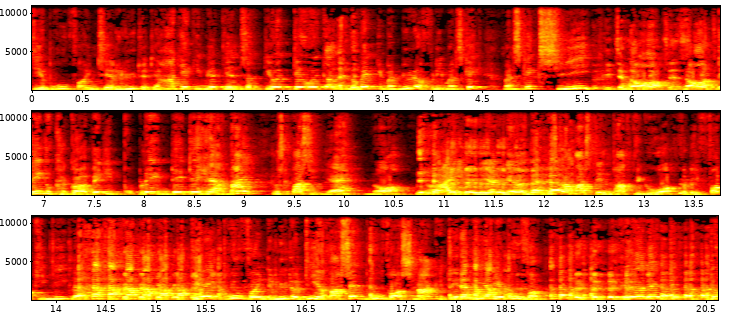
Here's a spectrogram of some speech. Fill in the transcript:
de har brug for en til at lytte. Det har de ikke i virkeligheden. Så det, er jo, ikke- det er jo ikke nødvendigt, at man lytter, fordi man skal ikke, man skal ikke sige, Ikke til Nå, holdning til at nå, sige det du kan gøre ved dit problem, det er det her. Nej, du skal bare sige ja, nå, nej, virkelig. Vi så bare stille en papfigur op, for de er fucking ligeglade. De har ikke brug for en, der lytter. De har bare selv brug for at snakke. Det er det, de har brug for. Det, er, det, det, det,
